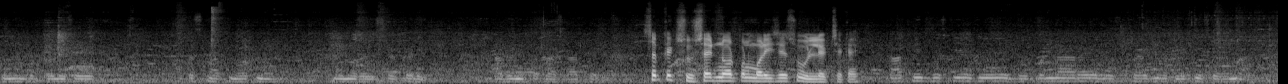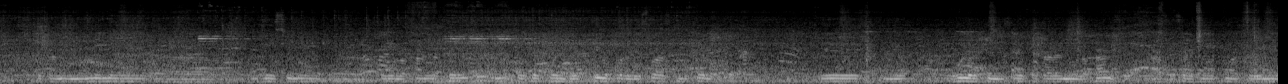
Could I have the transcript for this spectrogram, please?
સિંગાપુર પોલીસે અકસ્માત મોતનો ગુનો રજિસ્ટર કરી આગળની તપાસ હાથ ધરી. સાહેબ, કંઈક સુસાઇડ નોટ પણ મળી છે. શું ઉલ્લેખ છે કંઈ? પ્રાથમિક દ્રષ્ટિએ જે ભોગ બનનારે જે નોટ છે એમાં પોતાની મમ્મીને વિદેશીને અ, લખાણ લખેલું છે અને પોતે કોઈ વ્યક્તિ ઉપર વિશ્વાસ મૂકેલો એ ભૂલ હતી એ પ્રકારનું લખાણ છે. આ સુસાઇડ કોઈનું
